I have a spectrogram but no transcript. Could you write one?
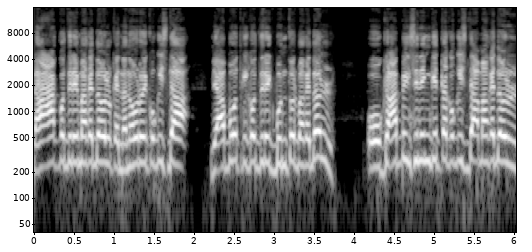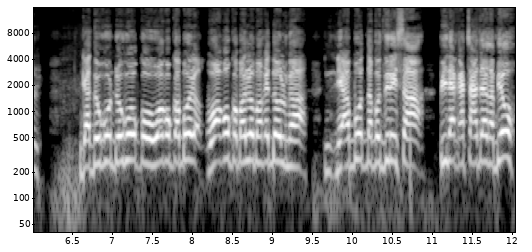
Naa ako diri mga kaidol kay nanuroy kog isda. Niabot kay ko diri buntod mga kaidol. O grabing siningkit akong isda mga kaidol. Gadungo-dungo ko, wa ko kabalo, wa ko kabalo mga kaidol nga niabot na ko diri sa pinakatsada nga biyo.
